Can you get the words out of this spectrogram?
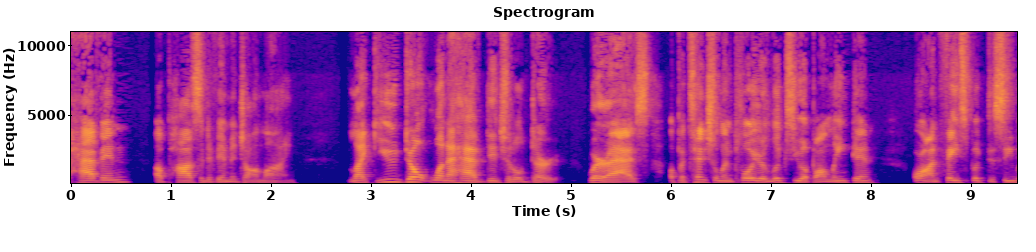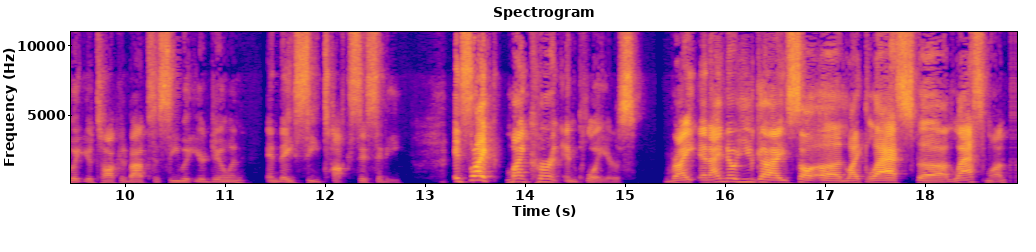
having a positive image online like you don't want to have digital dirt. Whereas a potential employer looks you up on LinkedIn or on Facebook to see what you're talking about, to see what you're doing, and they see toxicity. It's like my current employers, right? And I know you guys saw uh, like last uh, last month,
